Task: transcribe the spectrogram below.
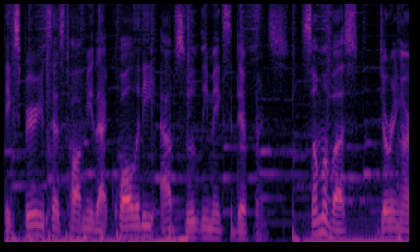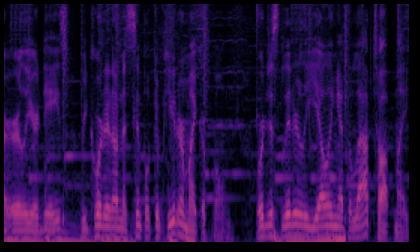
experience has taught me that quality absolutely makes a difference. Some of us, during our earlier days, recorded on a simple computer microphone, or just literally yelling at the laptop mic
